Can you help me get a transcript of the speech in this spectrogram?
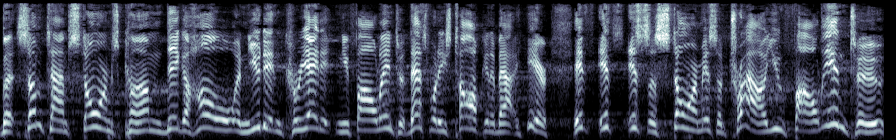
But sometimes storms come, dig a hole, and you didn't create it and you fall into it. That's what he's talking about here. It, it's, it's a storm, it's a trial you fall into,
